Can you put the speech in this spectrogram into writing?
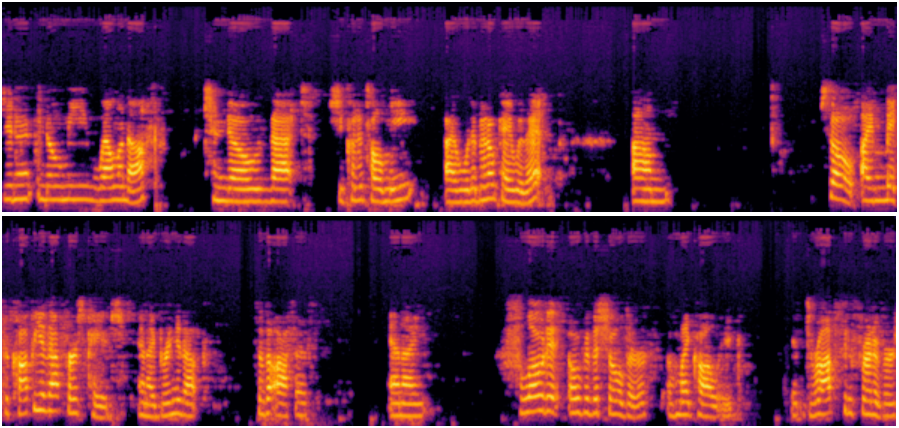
didn't know me well enough to know that she could have told me I would have been okay with it. Um, so I make a copy of that first page and I bring it up to the office and I float it over the shoulder of my colleague. It drops in front of her.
